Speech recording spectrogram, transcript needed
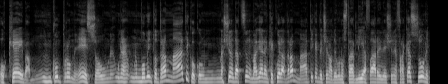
ok, ma un compromesso, un, una, un, momento drammatico con una scena d'azione, magari anche quella drammatica, invece no, devono star lì a fare le scene fracassone,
